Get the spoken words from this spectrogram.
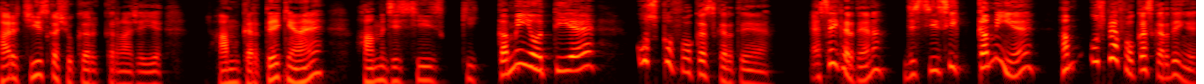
ہر چیز کا شکر کرنا چاہیے۔ ہم کرتے کیا ہیں؟ ہم جس چیز کی کمی ہوتی ہے، اس کو فوکس کرتے ہیں۔ ایسے ہی کرتے ہیں نا، جس چیز کی کمی ہے، ہم اس پہ فوکس کر دیں گے۔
